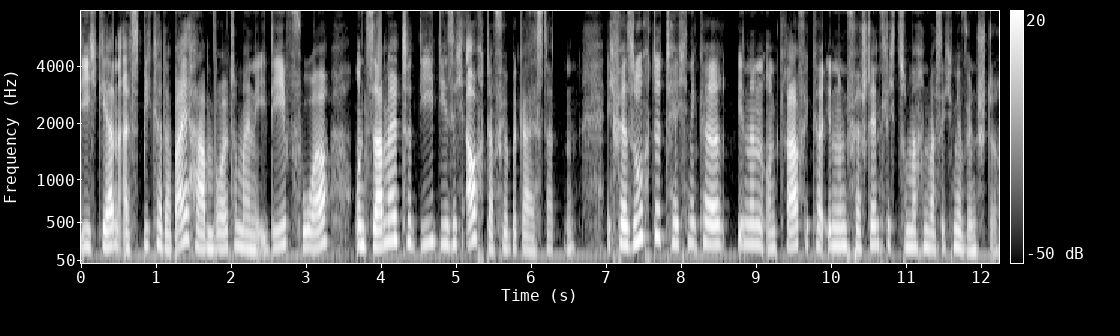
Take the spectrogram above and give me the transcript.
die ich gern als Speaker dabei haben wollte, meine Idee vor und sammelte die, die sich auch dafür begeisterten. Ich versuchte Technikerinnen und Grafikerinnen verständlich zu machen, was ich mir wünschte.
